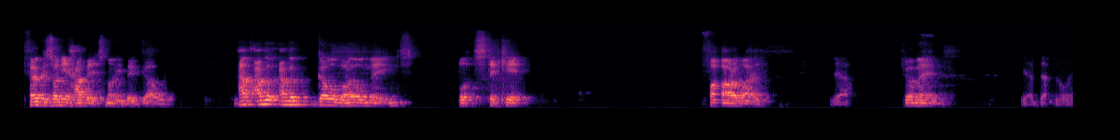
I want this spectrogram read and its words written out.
Focus on your habits, not your big goal. Have, have, a, have a goal by all means, but stick it far away. Yeah. Do you know what I mean? Yeah, definitely.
